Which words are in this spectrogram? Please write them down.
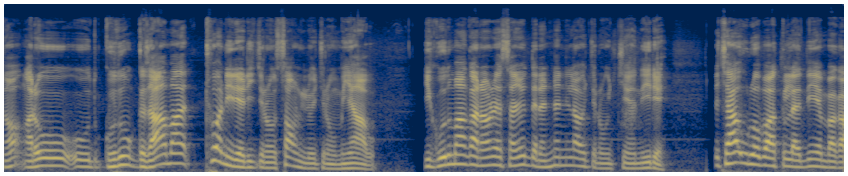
နော်ငါတို့ဟိုဂိုးကစားမထွက်နေတယ်ဒီကျွန်တော်စောင့်နေလို့ကျွန်တော်မရဘူးဒီဂိုးသမားကနောက်တဲ့စာချုပ်တဲ့နှစ်နှစ်လောက်ကျွန်တော်ကြံသေးတယ် တခြားဥရောပကလပ်တင်းရဲ့ဘက်က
